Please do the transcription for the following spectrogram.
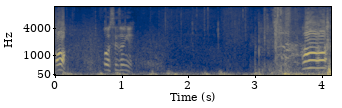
어! 어 세상에. 아!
